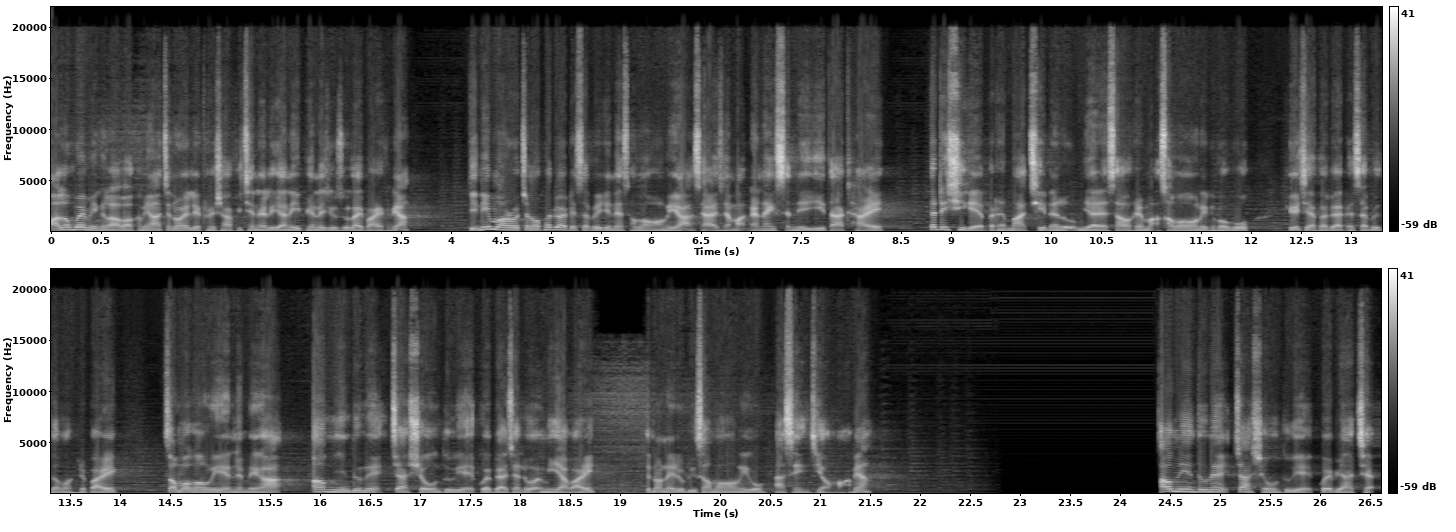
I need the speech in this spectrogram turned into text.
အားလုံးပဲမင်္ဂလာပါခင်ဗျာကျွန်တော်ရဲ့ literature feed channel လေးကနေပြန်လည်ကြိုဆိုလိုက်ပါရခင်ဗျာဒီနေ့မှာတော့ကျွန်တော်ဖတ်ပြတဲ့ survey နဲ့ဆောင်းပါးကောင်းလေးကဆရာဆရာမနိုင်နိုင်စနေရေးသားထားတဲ့တက်တိရှိတဲ့ပထမခြေလှမ်းလို့အမည်ရတဲ့စာအုပ်ထဲမှာဆောင်းပါးကောင်းလေးတစ်ပုဒ်ကိုရွေးချယ်ဖတ်ပြတဲ့ survey တော့မှာဖြစ်ပါတယ်ဆောင်းပါးကောင်းလေးရဲ့နာမည်ကအောင်မြင်သူနဲ့ကြရှုံးသူရဲ့အကွဲပြားချက်လို့အမည်ရပါတယ်ကျွန်တော်နဲ့အတူဒီဆောင်းပါးကောင်းလေးကိုနားဆင်ကြည့်အောင်ပါခင်ဗျာအောင်မြင်သူနဲ့ကြရှုံးသူရဲ့ကွဲပြားချက်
